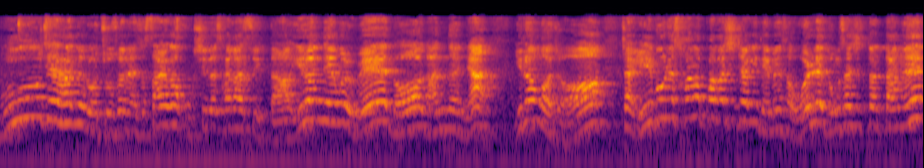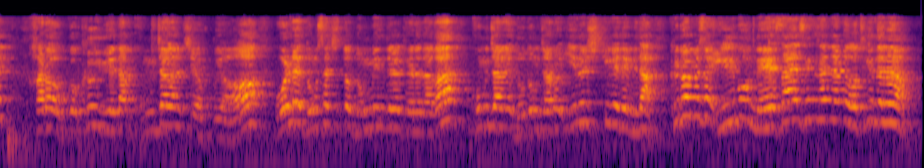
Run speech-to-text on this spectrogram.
무제한으로 조선에서 쌀과 곡식을 사갈 수 있다. 이런 내용을 왜 넣어놨느냐? 이런 거죠. 자, 일본의 산업화가 시작이 되면서 원래 농사 짓던 땅을 갈아엎고 그 위에다 공장을 지었고요. 원래 농사 짓던 농민들을 데려다가 공장의 노동자로 일을 시키게 됩니다. 그러면서 일본 내 쌀 생산량은 어떻게 되나요?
